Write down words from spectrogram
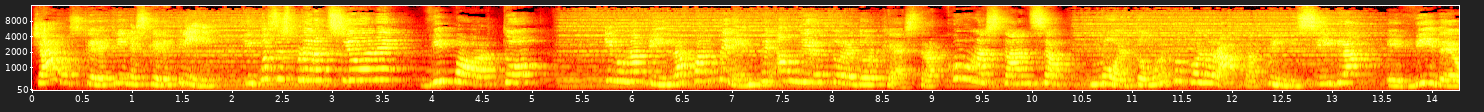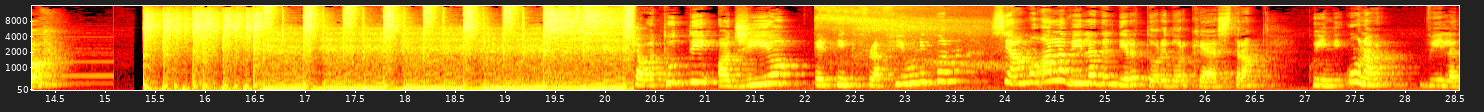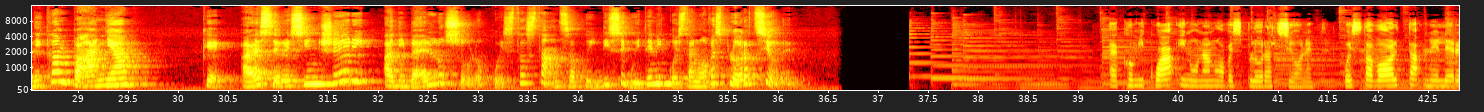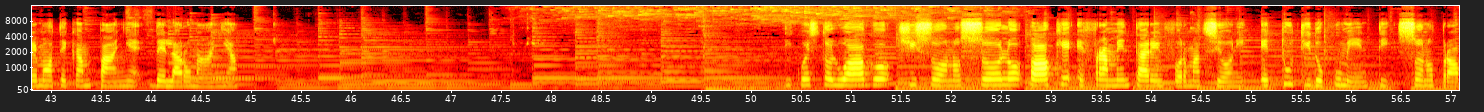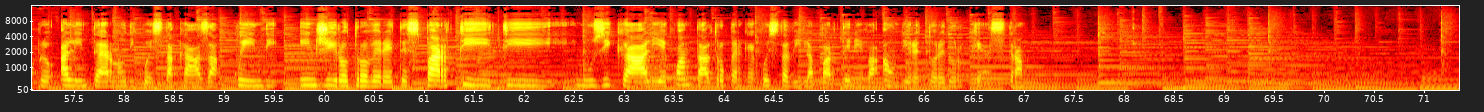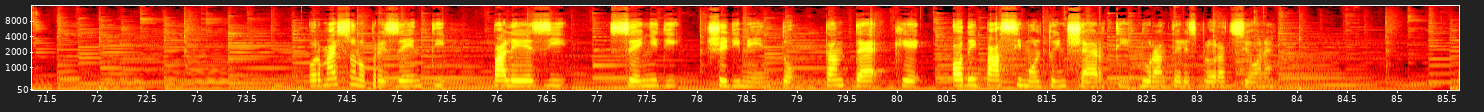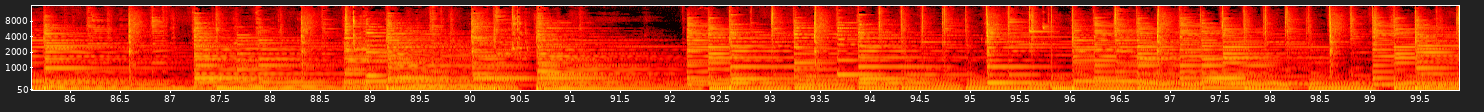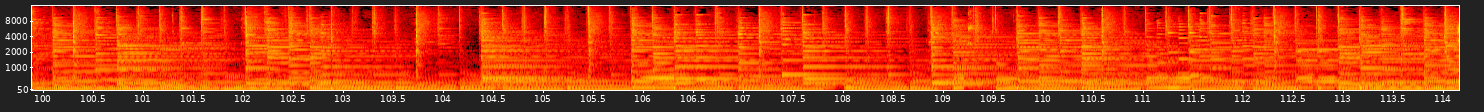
Ciao scheletrine e scheletrini! In questa esplorazione vi porto in una villa appartenente a un direttore d'orchestra con una stanza molto molto colorata, quindi sigla e video. Ciao a tutti, oggi io e il Pink Fluffy Unicorn siamo alla villa del direttore d'orchestra, quindi una villa di campagna che a essere sinceri ha di bello solo questa stanza, quindi seguitemi in questa nuova esplorazione. Eccomi qua in una nuova esplorazione, questa volta nelle remote campagne della Romagna. Questo luogo ci sono solo poche e frammentarie informazioni e tutti i documenti sono proprio all'interno di questa casa. Quindi in giro troverete spartiti musicali e quant'altro perché questa villa apparteneva a un direttore d'orchestra. Ormai sono presenti palesi segni di cedimento tant'è che ho dei passi molto incerti durante l'esplorazione.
